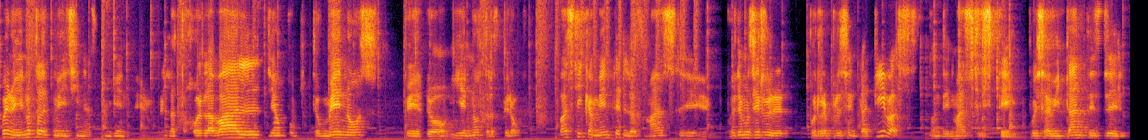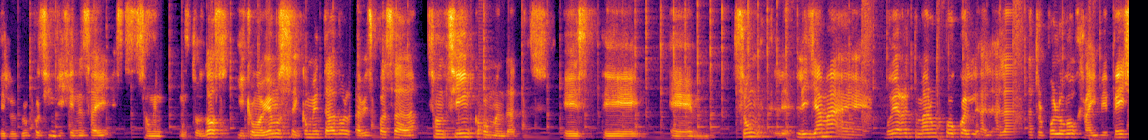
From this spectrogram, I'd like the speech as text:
Bueno, y en otras medicinas también, en la tojolabal ya un poquito menos, pero y en otras, pero básicamente las más, eh, podríamos decir, pues representativas, donde más este, pues habitantes de, los grupos indígenas hay, son estos dos. Y como habíamos comentado la vez pasada, son cinco mandatos. Este, em, son, le, llama, eh, voy a retomar un poco al, al antropólogo Jaime Pech,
